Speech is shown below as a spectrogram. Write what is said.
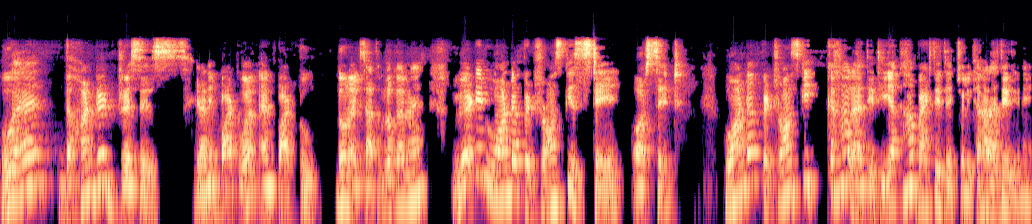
वो है द हंड्रेड ड्रेसेस यानी part one and part two दोनों एक साथ हम लोग कर रहे हैं। वेयर डिड वांडा पेट्रॉन्स की स्टे और सेट वांडा पेट्रॉन्स की कहाँ रहती थी या कहाँ बैठती थी एक्चुअली कहाँ रहती थी नहीं?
